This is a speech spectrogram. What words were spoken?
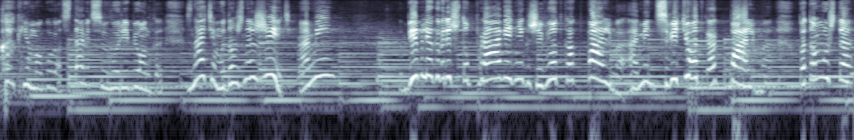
как я могу оставить своего ребенка? Знаете, мы должны жить. Аминь. Библия говорит, что праведник живет как пальма, аминь, цветет как пальма, потому что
